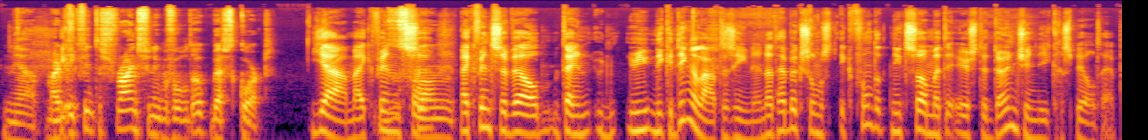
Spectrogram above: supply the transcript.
Ja, maar Ik ik, vind de shrines vind ik bijvoorbeeld ook best kort. Ja, maar ik vind ze... gewoon... Maar ik vind ze wel meteen unieke dingen laten zien. En dat heb ik soms. Ik vond het niet zo met de eerste dungeon die ik gespeeld heb.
